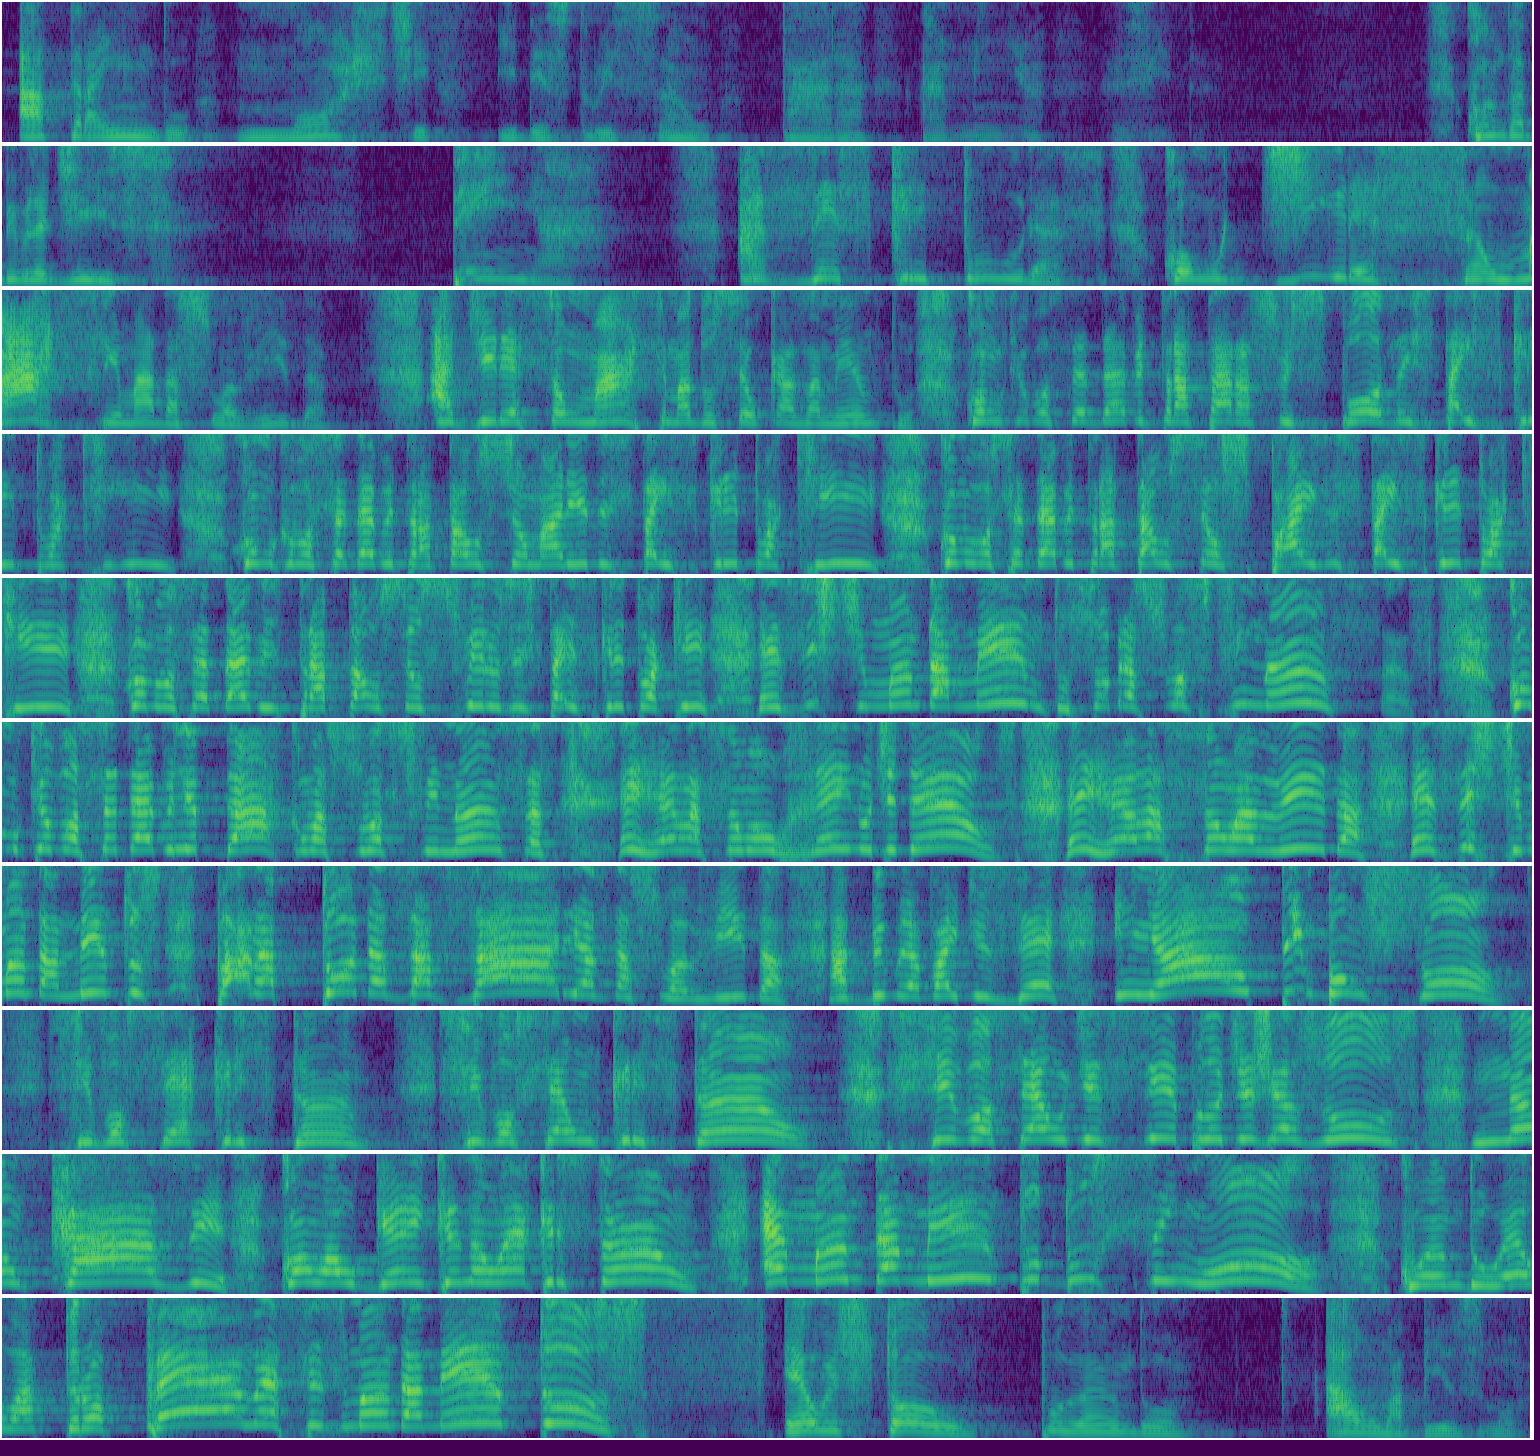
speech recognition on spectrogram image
atraindo morte e destruição para a minha vida. Quando a Bíblia diz: tenha as Escrituras como direção máxima da sua vida a direção máxima do seu casamento, como que você deve tratar a sua esposa está escrito aqui, como que você deve tratar o seu marido está escrito aqui, como você deve tratar os seus pais está escrito aqui, como você deve tratar os seus filhos está escrito aqui. Existe mandamento sobre as suas finanças, como que você deve lidar com as suas finanças em relação ao reino de Deus, em relação à vida. Existem mandamentos para para todas as áreas da sua vida. A Bíblia vai dizer em alto e bom som. Se você é cristão, se você é um cristão, se você é um discípulo de Jesus, não case com alguém que não é cristão. É mandamento do Senhor. Quando eu atropelo esses mandamentos, eu estou pulando a um abismo.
